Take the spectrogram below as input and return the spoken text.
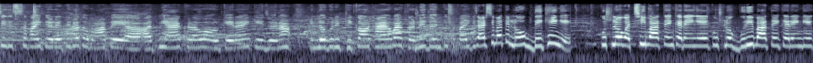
चीज़ सफ़ाई कर रहे थे ना तो वहाँ पे आदमी आया खड़ा हुआ और कह रहा है कि जो है ना, इन लोगों ने ठिका उठाया हुआ करने दो इनको सफ़ाई की। सी बात लोग देखेंगे। कुछ लोग अच्छी बातें करेंगे, कुछ लोग बुरी बातें करेंगे।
